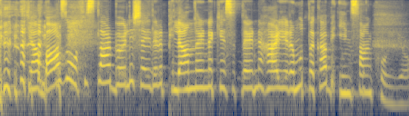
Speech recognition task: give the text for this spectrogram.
ya bazı ofisler böyle şeyleri planlarına, kesitlerine her yere mutlaka bir insan koyuyor.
